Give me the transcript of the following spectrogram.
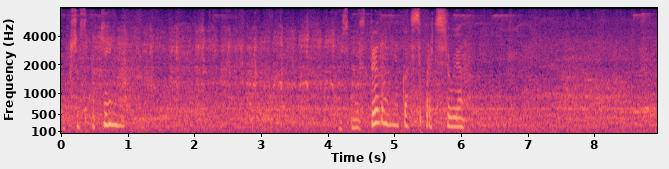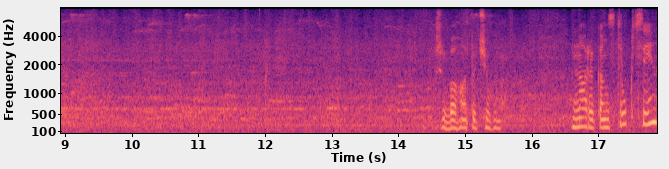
Так що спокійно. Ось майстерня якась працює. Дуже багато чого на реконструкції.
